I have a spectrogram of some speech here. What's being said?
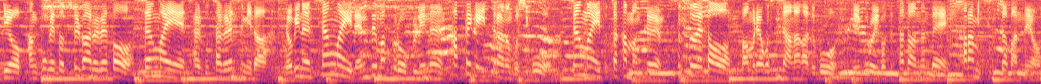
드디어 방콕에서 출발을 해서 치앙마이에 잘 도착을 했습니다. 여기는 치앙마이 랜드마크로 불리는 하페게이트라는 곳이고 치앙마이 도착한 만큼 숙소에서 마무리하고 싶지 않아가지고 일부러 이곳을 찾아왔는데 사람이 진짜 많네요.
